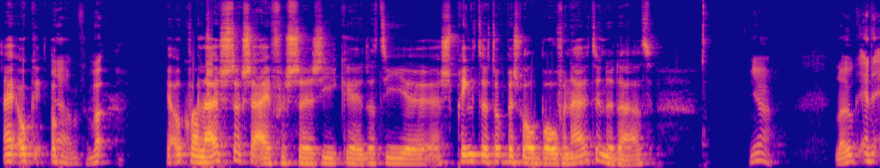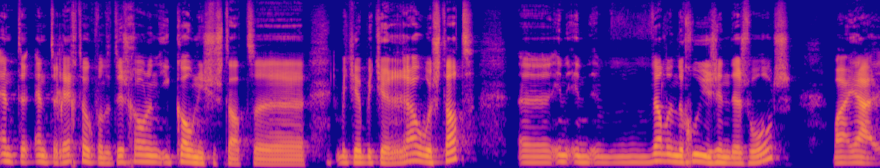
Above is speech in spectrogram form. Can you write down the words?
Ook, ook, ja. Ja, ook qua luistercijfers eh, zie ik eh, dat die springt er toch best wel bovenuit inderdaad. Ja, leuk. En, en, te- en terecht ook, want het is gewoon een iconische stad. een, beetje, een beetje rauwe stad. in, in, wel in de goede zin des woords. Maar ja, eh,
